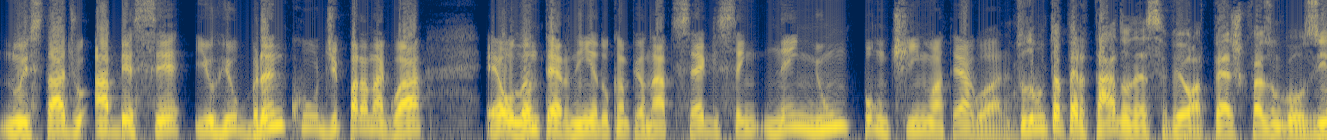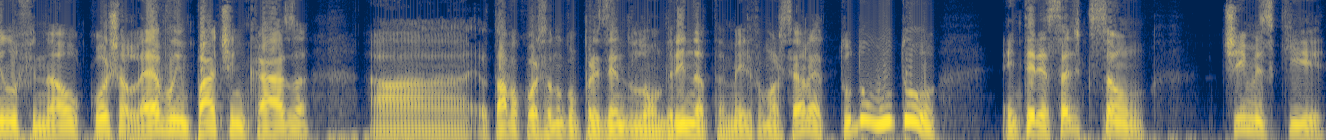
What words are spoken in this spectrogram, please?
no estádio ABC e o Rio Branco de Paranaguá é o lanterninha do campeonato, segue sem nenhum pontinho até agora. Tudo muito apertado, né? Você vê, o Atlético faz um golzinho no final, o Coxa leva o um empate em casa. Ah, eu estava conversando com o presidente do Londrina também, ele falou, Marcelo, é tudo muito é interessante que são times que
